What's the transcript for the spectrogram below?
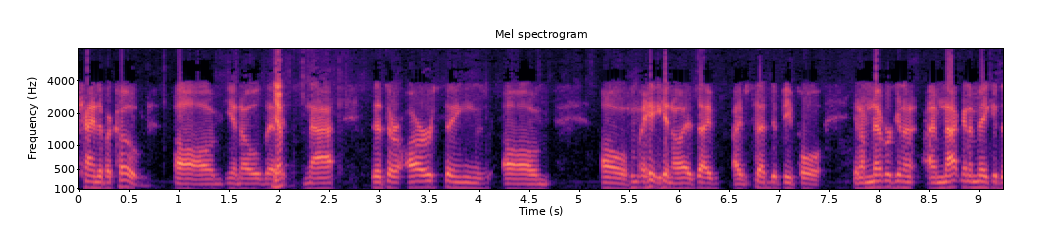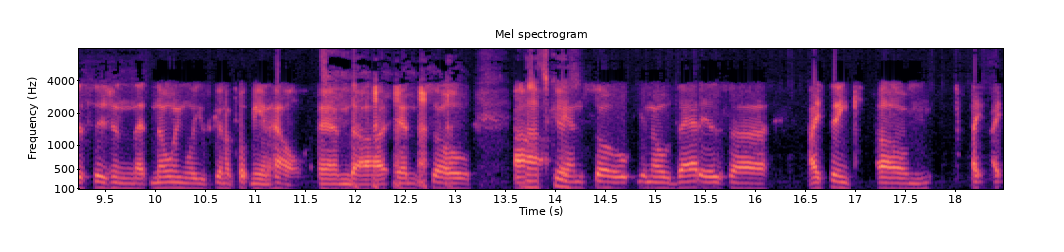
kind of a code. Um, you know that Yep. it's not that there are things. Um, oh, you know, as I've I've said to people, you know, I'm never gonna, I'm not gonna make a decision that knowingly is gonna put me in hell, and uh, and so uh, That's good. And so you know that is, uh, I think, um, I, I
